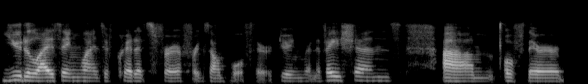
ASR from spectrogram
utilizing lines of credits for, for example, if they're doing renovations, um, or if they're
